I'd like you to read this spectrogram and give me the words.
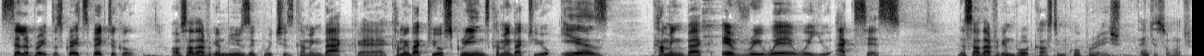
celebrate this great spectacle of South African music, which is coming back, uh, coming back to your screens, coming back to your ears, coming back everywhere where you access the South African Broadcasting Corporation. Thank you so much.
